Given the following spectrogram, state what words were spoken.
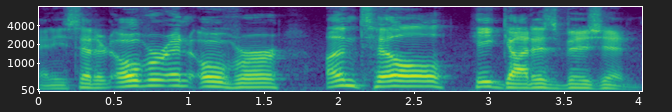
And he said it over and over until he got his vision.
